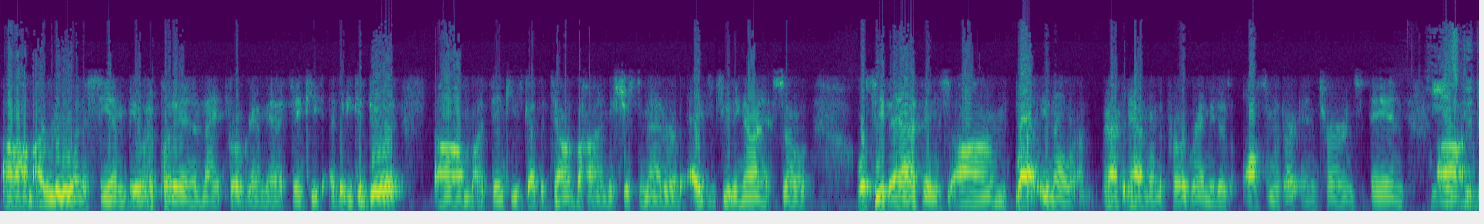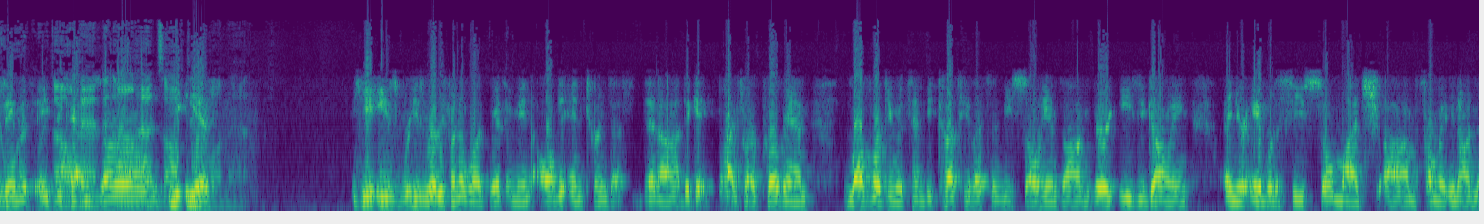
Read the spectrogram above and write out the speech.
um, I really want to see him be able to put it in a night program. Man, I think he I think he can do it. Um, I think he's got the talent behind him. It's just a matter of executing on it. So. We'll see if it happens. Um, but you know, I'm happy to have him on the program. He does awesome with our interns, and He is um, good to same work with with. AJ Catanzaro, and he, he is on that. he, he's he's really fun to work with. I mean, all the interns that that uh, that get brought into our program love working with him because he lets them be so hands on, very easygoing, and you're able to see so much um, from a you know an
